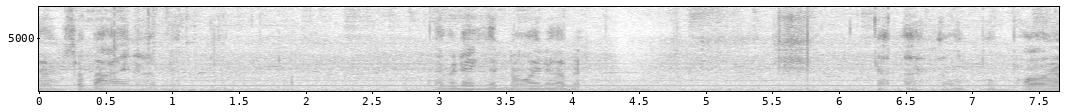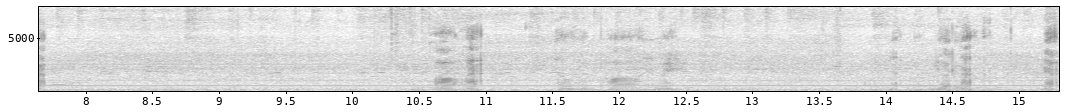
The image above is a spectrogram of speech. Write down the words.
งานสบายนะครับเนี่ยแต่ไม่ได้เงินน้อยนะครับเนี่ยอะสมมติผมพอละผมพอละแล้วผมพอใช่ไหมเนี่ยผมหยุดละเนี่ย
